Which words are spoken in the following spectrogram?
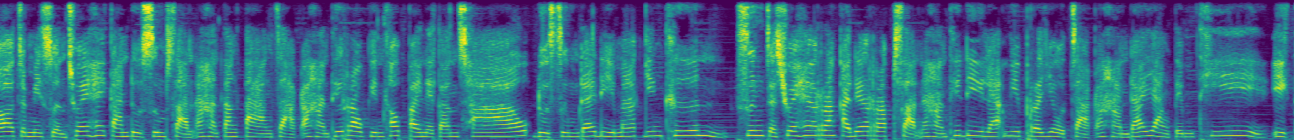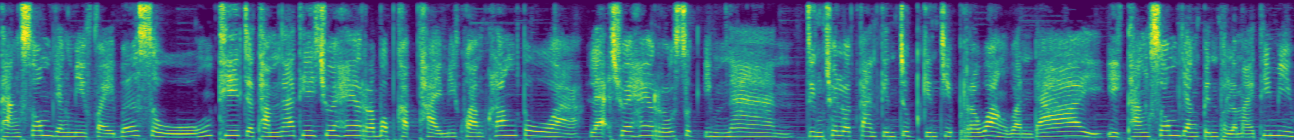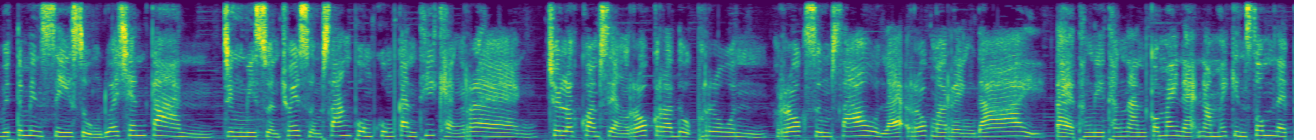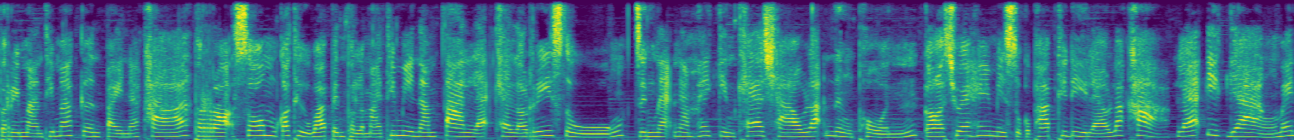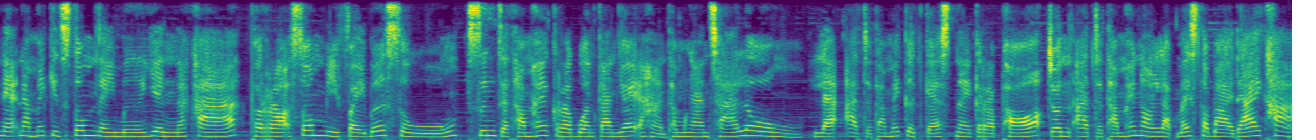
ก็จะมีส่วนช่วยให้การดูดซึมสารอาหารต่างๆ จากอาหารที่เรากินเข้าไปในตอนเช้าดูดซึมได้ดีมากยิ่งขึ้น ซึ่งจะช่วยให้ร่างกายได้รับสารอาหารที่ดีและมีประโยชน์จากอาหารได้อย่างเต็มที่ อีกทั้งส้มยังมีไฟเบอร์สูง ที่จะทำหน้าที่ช่วยให้ระบบขับถ่ายมีความคล่องตัว และช่วยให้รู้สึกอิ่มนาน จึงช่วยลดการกินจุบกินจิบระหว่างวันได้ อีกทั้งส้มยังเป็นผลไม้ที่มีวิตามินซีสูงด้วยเช่นกัน จึงมีส่วนช่วยเสริมสร้างภูมิคุ้มกันที่แข็งแรง ช่วยลดความเสี่ยงโรคกระดูกพรุน โรคซึมเศร้าและโรคมะเร็งได้ แต่ทั้งนี้ทั้งนั้นก็ไม่แนะนำให้กินส้มในปริมาณที่มากเกินไปนะคะ เพราะส้มก็ถือว่าเป็นผลไม้ที่มีน้ำตาลและแคลอรี่สูง จึงแนะนำให้กินแค่เช้าละ 1 ผล ก็ช่วยให้มีสุขภาพที่ดีแล้วล่ะค่ะ และอีกอย่างไม่แนะนำให้กินส้มในมื้อเย็นนะคะ เพราะส้มมีไฟเบอร์สูง ซึ่งจะทำให้กระบวนการย่อยอาหารทำงานช้าลง และอาจจะทำให้เกิดแก๊สในกระเพาะ จนอาจจะทำให้นอนหลับไม่สบายได้ค่ะ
